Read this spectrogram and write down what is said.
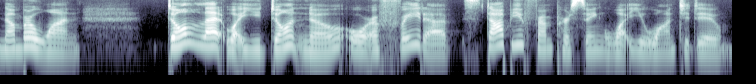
Number one, don't let what you don't know or afraid of stop you from pursuing what you want to do.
